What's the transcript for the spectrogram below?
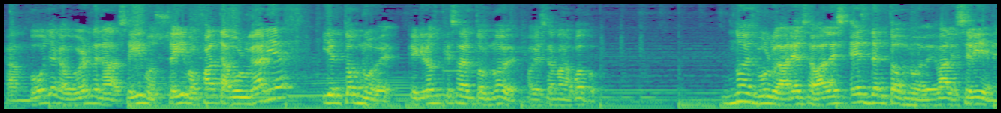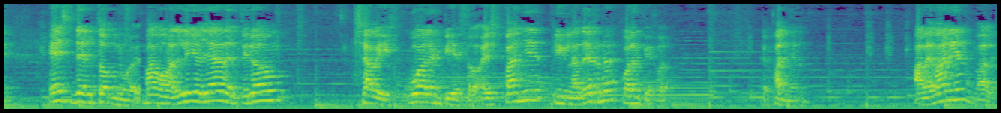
Camboya, Cabo Verde. Nada. Seguimos, seguimos. Falta Bulgaria y el top 9. Que quiero que sea el top 9. Para que sea más guapo. No es Bulgaria, chavales, es del top 9, vale, se viene. Es del top 9. Vamos al lío ya, del tirón. Xavi, ¿cuál empiezo? ¿España? ¿Inglaterra? ¿Cuál empiezo? España. ¿Alemania? Vale,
